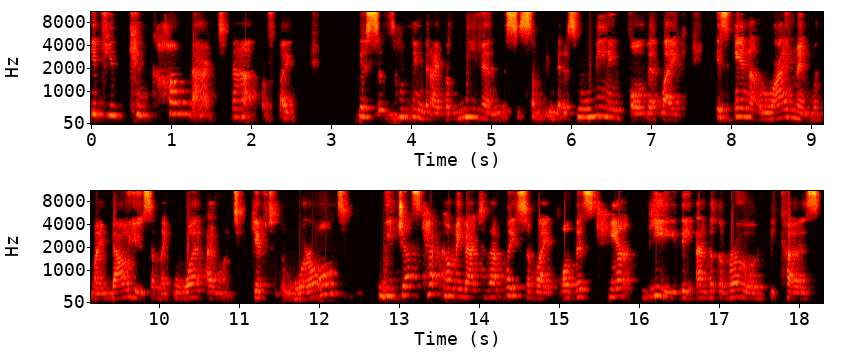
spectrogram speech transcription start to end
if you can come back to that of like, this is something that I believe in. This is something that is meaningful, that like is in alignment with my values and like what I want to give to the world. We just kept coming back to that place of like, well, this can't be the end of the road because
